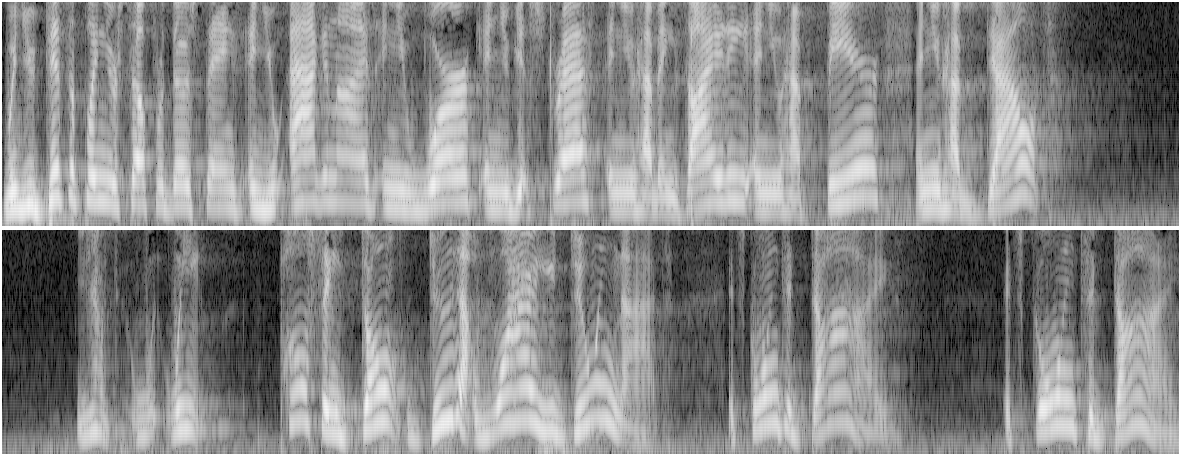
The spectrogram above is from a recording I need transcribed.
When you discipline yourself for those things and you agonize and you work and you get stressed and you have anxiety and you have fear and you have doubt, you have, we, Paul's saying, don't do that. Why are you doing that? It's going to die. It's going to die.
